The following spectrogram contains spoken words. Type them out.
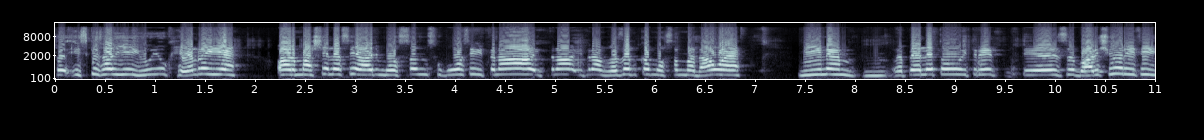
तो इसके साथ ये यूँ यूँ खेल रही है और माशाल्लाह से आज मौसम सुबह से इतना इतना इतना गजब का मौसम बना हुआ है। मीन पहले तो इतने तेज बारिश हो रही थी,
